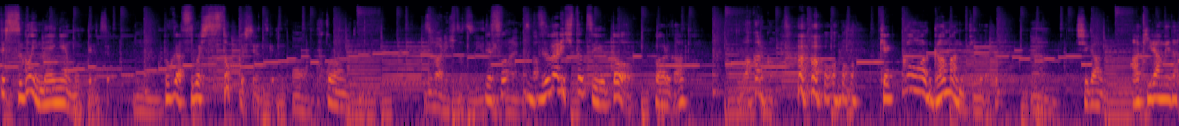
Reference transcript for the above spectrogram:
てすごい名言を持ってるんですよ。僕はすごいストックしてるんですけどうん。お心の中に。ズバリ一つ言ってもらえますか？ズバリ一つ言うとわかるか？わかるか？結婚は我慢っていうだろう違うんだ諦めだっ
